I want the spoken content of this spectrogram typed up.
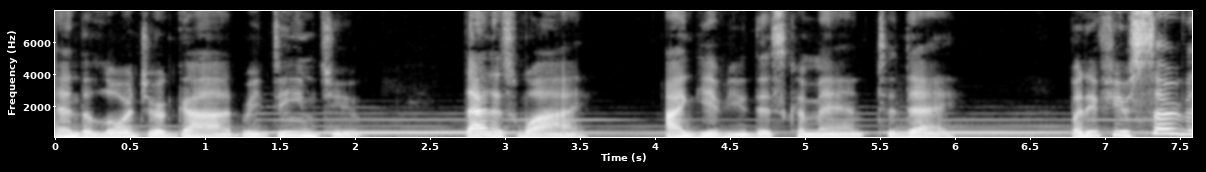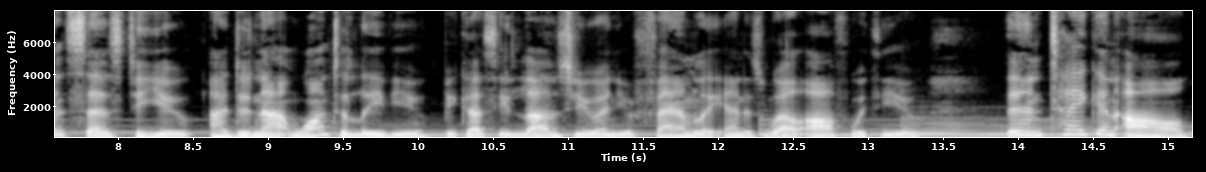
and the Lord your God redeemed you. That is why I give you this command today. But if your servant says to you, I do not want to leave you, because he loves you and your family and is well off with you, then take an awl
